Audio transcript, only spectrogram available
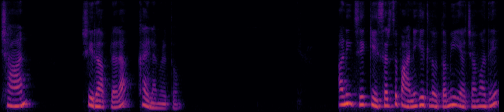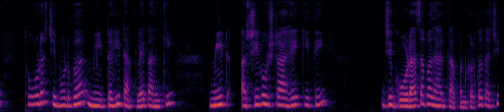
छान शिरा आपल्याला खायला मिळतो. आणि जे केसरचं पाणी घेतलं होतं मी याच्यामध्ये थोडं चिमूटभर मीठही टाकलं आहे कारण की मीठ अशी गोष्ट आहे की ती जी गोडाचा पदार्थ आपण करतो त्याची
